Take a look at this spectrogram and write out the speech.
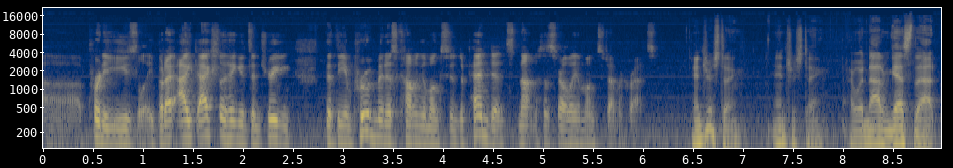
uh, pretty easily. But I, I actually think it's intriguing that the improvement is coming amongst independents, not necessarily amongst Democrats. Interesting. Interesting. I would not have guessed that.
